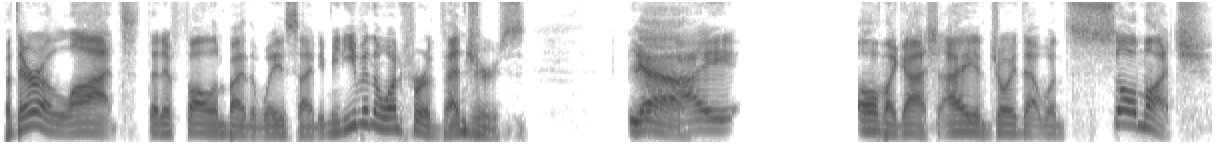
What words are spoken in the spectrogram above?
But there are a lot that have fallen by the wayside. I mean, even the one for Avengers. yeah. Like, I oh my gosh, I enjoyed that one so much.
